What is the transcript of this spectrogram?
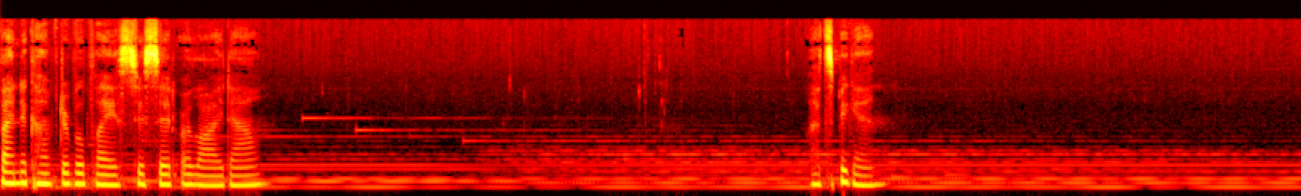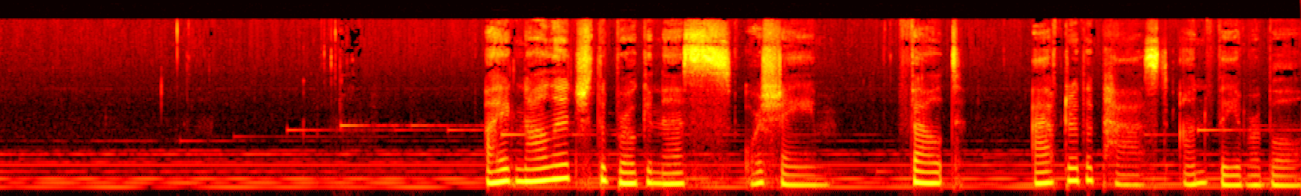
Find a comfortable place to sit or lie down. Let's begin. I acknowledge the brokenness or shame felt after the past unfavorable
